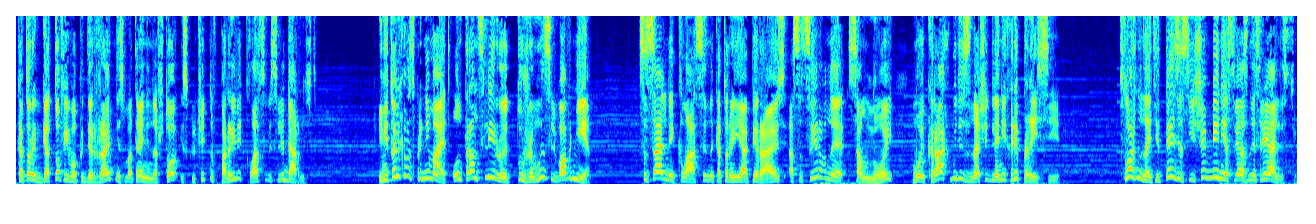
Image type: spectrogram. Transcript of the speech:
который готов его поддержать, несмотря ни на что, исключительно в порыве классовой солидарности. И не только воспринимает, он транслирует ту же мысль вовне. Социальные классы, на которые я опираюсь, ассоциированы со мной, мой крах будет значить для них репрессии. Сложно найти тезис, еще менее связанный с реальностью.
